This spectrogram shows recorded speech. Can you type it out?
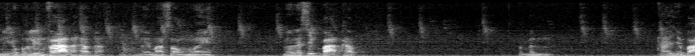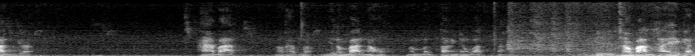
นี่กับบักลินฟ้านะครับนะได้มาสองหน่วยหน่วยละสิบบาทครับแต่มันขายอยู่บ้านก็ห้าบาทเนาะครับเนาะอยู่น้ำบ้านเฮาน้ำบ้านต่างจังหวัดนะครับ ที่ชาวบ้านไทยให้กัน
